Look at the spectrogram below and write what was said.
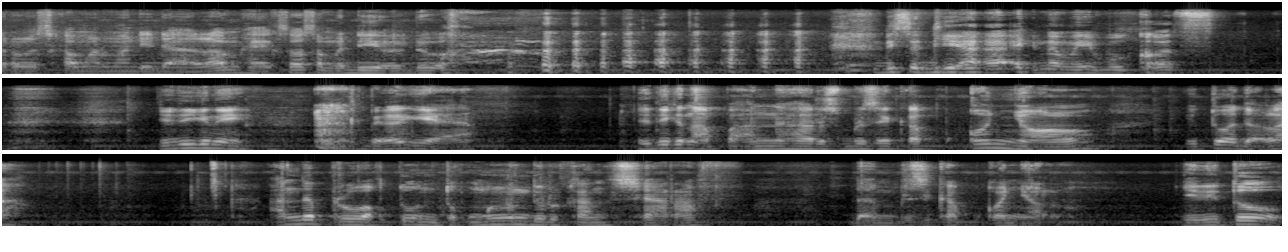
terus kamar mandi dalam, hexo sama dildo. Disediain sama ibu kos. Jadi gini, balik ya. Jadi kenapa Anda harus bersikap konyol itu adalah Anda perlu waktu untuk mengendurkan syaraf dan bersikap konyol. Jadi itu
